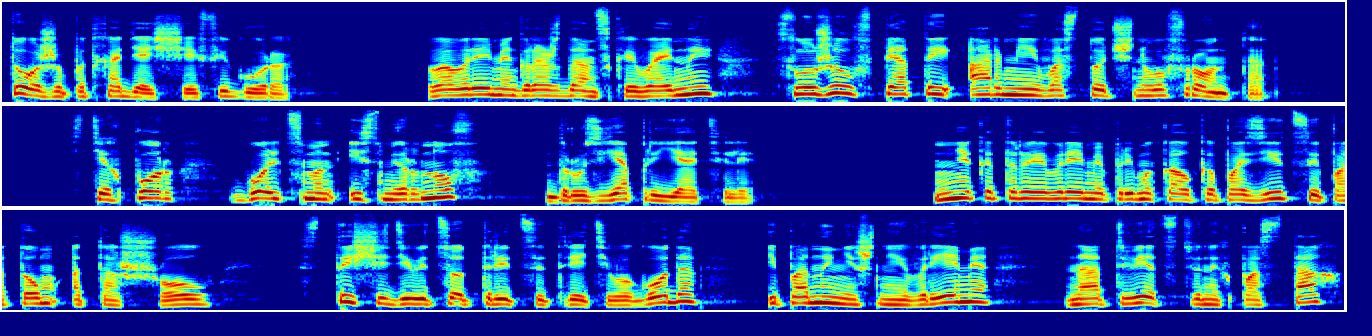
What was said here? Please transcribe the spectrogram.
тоже подходящая фигура. Во время гражданской войны служил в пятой армии Восточного фронта – тех пор Гольцман и Смирнов — друзья-приятели. Некоторое время примыкал к оппозиции, потом отошел. С 1933 года и по нынешнее время на ответственных постах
